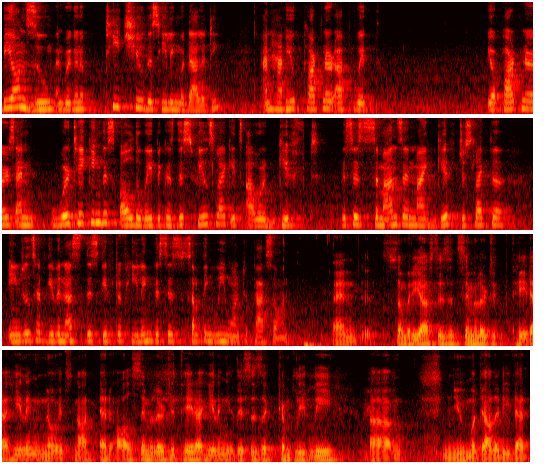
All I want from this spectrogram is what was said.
be on Zoom and we're going to teach you this healing modality and have you partner up with your partners. And we're taking this all the way because this feels like it's our gift. This is Siman's and my gift, just like the angels have given us this gift of healing. This is something we want to pass on. And somebody asked, is it similar to theta healing? No, it's not at all similar to theta healing. This is a completely um, new modality that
